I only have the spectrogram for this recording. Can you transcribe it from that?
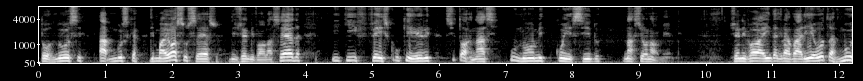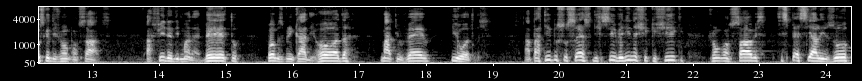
Tornou-se a música de maior sucesso de Genival Lacerda e que fez com que ele se tornasse um nome conhecido nacionalmente. Genival ainda gravaria outras músicas de João Gonçalves, A Filha de Mané Bento, Vamos Brincar de Roda, Mate o Velho e outras. A partir do sucesso de Severina Chique Chique, João Gonçalves se especializou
